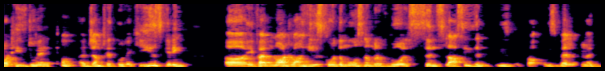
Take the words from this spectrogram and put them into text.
what he's doing now at Jamshedpur. Like he is getting, uh, if I'm not wrong, he scored the most number of goals since last season. He's he's well, Mhm. think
